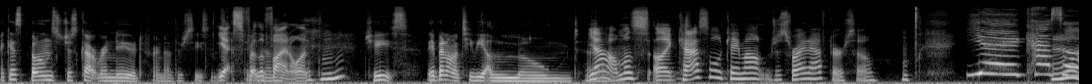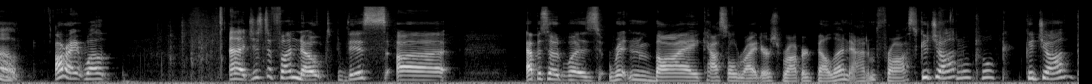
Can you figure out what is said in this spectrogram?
I guess Bones just got renewed for another season. Yes, for the Another- final one. hmm Jeez. They've been on TV a long time. Yeah, almost like Castle came out just right after. So Yay, Castle! All right, well, uh, just a fun note this uh, episode was written by Castle writers Robert Bella and Adam Frost. Good job. cool. Good job.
